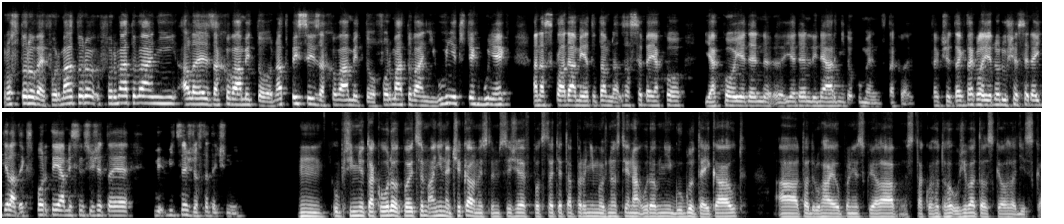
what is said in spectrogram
prostorové formátor, formátování, ale zachová mi to nadpisy, zachová mi to formátování uvnitř těch buněk a naskládá mi je to tam za sebe jako, jako jeden, jeden lineární dokument. Takhle. Takže tak, takhle jednoduše se dají dělat exporty a myslím si, že to je víc než dostatečný. Hmm, upřímně takovou odpověď jsem ani nečekal. Myslím si, že v podstatě ta první možnost je na úrovni Google Takeout a ta druhá je úplně skvělá z takového toho uživatelského hlediska.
